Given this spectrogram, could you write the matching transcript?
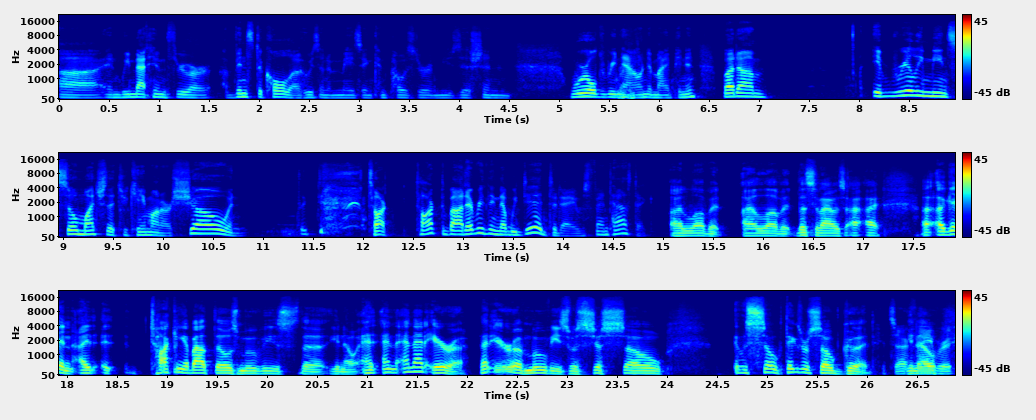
uh, and we met him through our uh, Vince DiCola, who's an amazing composer and musician and world renowned in my opinion. But um, it really means so much that you came on our show and talked talked about everything that we did today. It was fantastic. I love it. I love it. Listen, I was, I, I uh, again, I uh, talking about those movies, the you know, and and and that era, that era of movies was just so. It was so things were so good. It's our you know? favorite.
